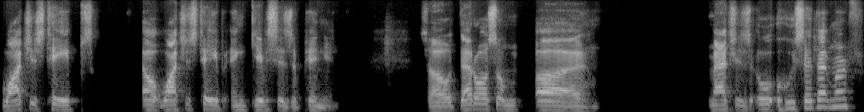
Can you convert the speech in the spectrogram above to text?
watches tapes, uh, watches tape, and gives his opinion. So that also uh, matches. Who said that, Murph?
